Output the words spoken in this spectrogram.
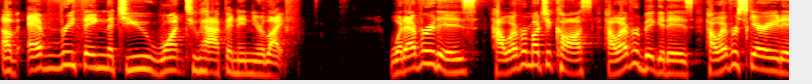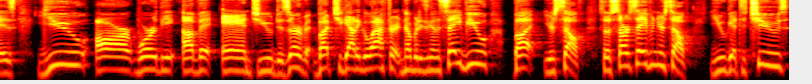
of everything that you want to happen in your life. Whatever it is, however much it costs, however big it is, however scary it is, you are worthy of it and you deserve it. But you got to go after it. Nobody's going to save you but yourself. So start saving yourself. You get to choose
